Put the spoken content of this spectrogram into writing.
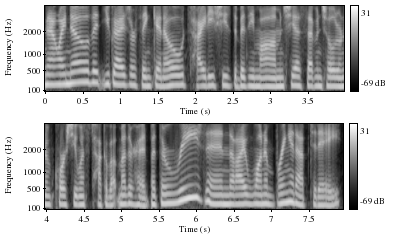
Now, I know that you guys are thinking, oh, it's Heidi. She's the busy mom and she has seven children. Of course, she wants to talk about motherhood. But the reason that I want to bring it up today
